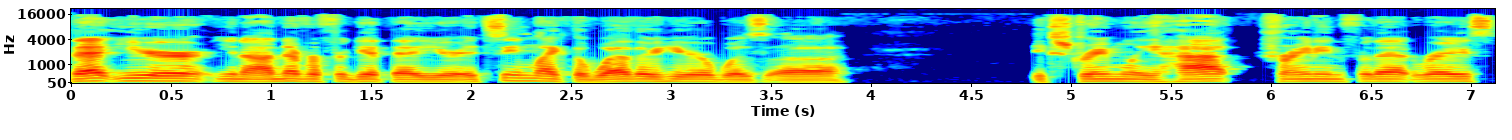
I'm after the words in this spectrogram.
That year, you know, I'll never forget that year. It seemed like the weather here was uh, extremely hot training for that race.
